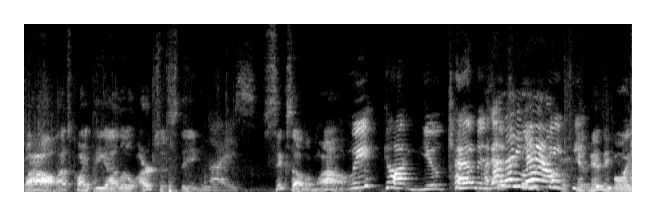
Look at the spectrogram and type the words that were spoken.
Wow, that's quite the uh, little artist thing. Nice. Six of them. Wow. We got you canvas. I got money now. Let's get busy, boys.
